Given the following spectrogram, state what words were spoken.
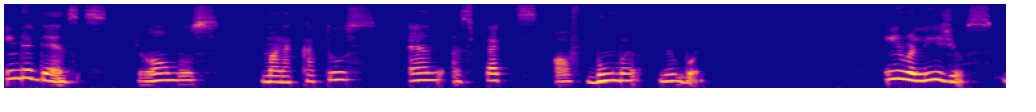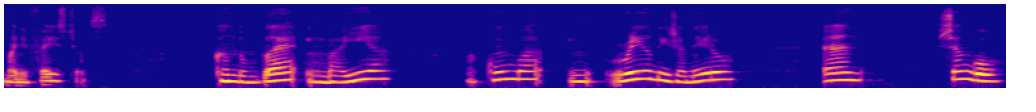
In the dances, quilombos, maracatus, and aspects of Bumba Meu Boi. In religious manifestations, candomblé in Bahia, macumba in Rio de Janeiro, and Shango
